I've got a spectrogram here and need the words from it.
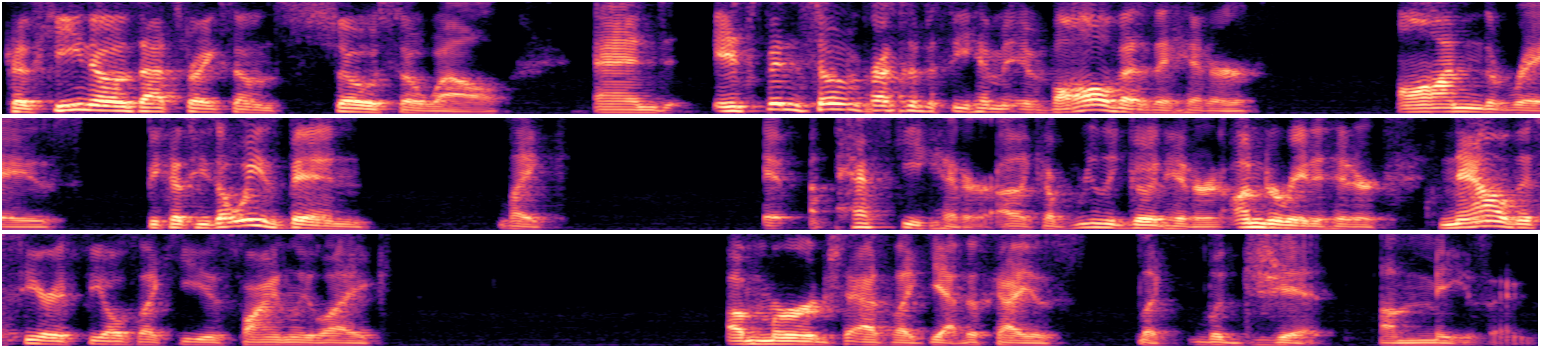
because he knows that strike zone so so well, and it's been so impressive to see him evolve as a hitter on the Rays because he's always been like a pesky hitter, like a really good hitter, an underrated hitter. Now this year, it feels like he is finally like emerged as like, yeah, this guy is like legit amazing.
